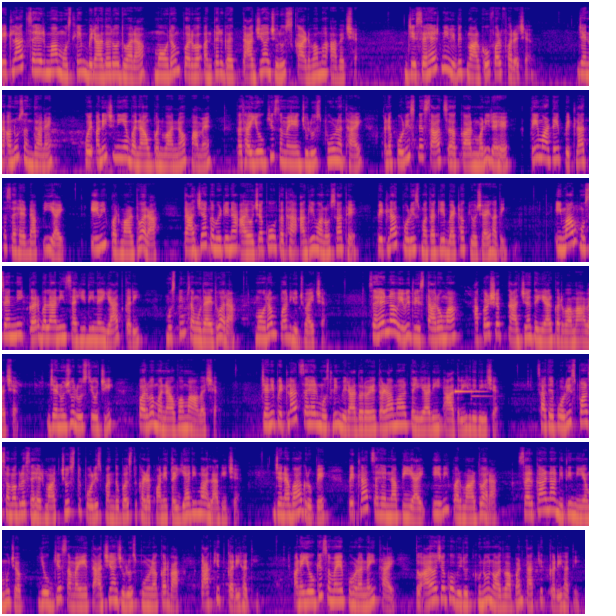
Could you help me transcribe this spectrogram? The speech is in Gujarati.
પેટલાદ શહેરમાં મુસ્લિમ બિરાદરો દ્વારા મોહરમ પર્વ અંતર્ગત તાજિયા જુલુસ કાઢવામાં આવે છે, જે શહેરની વિવિધ માર્ગો પર ફરે છે. જેના અનુસંધાને કોઈ અનિચ્છનીય બનાવ બનવા ન પામે તથા યોગ્ય સમયે જુલુસ પૂર્ણ થાય અને પોલીસને સાથ સહકાર મળી રહે તે માટે પેટલાદ શહેરના પીઆઈ એવી પરમાર દ્વારા તાજિયા કમિટીના આયોજકો તથા આગેવાનો સાથે પેટલાદ પોલીસ મથકે બેઠક યોજાઈ હતી. ઇમામ હુસેનની કરબલાની શહીદીને યાદ કરી મુસ્લિમ સમુદાય દ્વારા મોહરમ પર યોજવાય છે. શહેરના વિવિધ વિસ્તારોમાં આકર્ષક તાજિયા તૈયાર કરવામાં આવે છે, જેનું જુલુસ યોજી પર્વ મનાવવામાં આવે છે. જેની પેટલાદ શહેર મુસ્લિમ બિરાદરોએ તડામાર તૈયારી આદરી લીધી છે. સાથે પોલીસ પણ સમગ્ર શહેરમાં ચુસ્ત પોલીસ બંદોબસ્ત ખડકવાની તૈયારીમાં લાગી છે. જેના ભાગરૂપે પેટલાદ શહેરના પીઆઈ એવી પરમાર દ્વારા સરકારના નીતિ નિયમ મુજબ યોગ્ય સમયે તાજિયા જુલુસ પૂર્ણ કરવા તાકીદ કરી હતી. અને યોગ્ય સમયે પૂર્ણ નહીં થાય તો આયોજકો વિરુદ્ધ ગુનો નોંધવા પણ તાકીદ કરી હતી.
